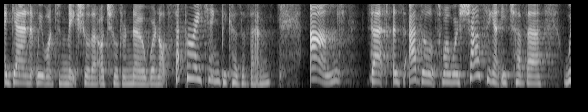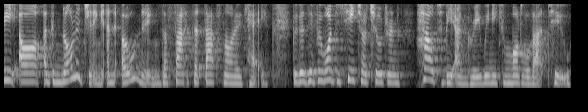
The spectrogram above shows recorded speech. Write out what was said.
Again, we want to make sure that our children know we're not separating because of them and that as adults, when we're shouting at each other, we are acknowledging and owning the fact that that's not okay. Because if we want to teach our children how to be angry, we need to model that too.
